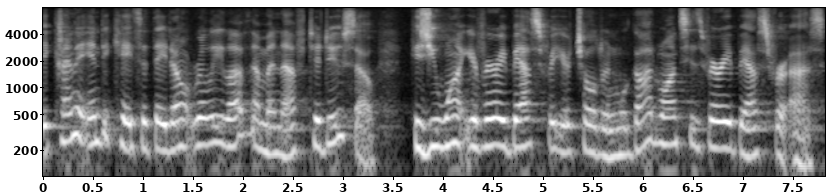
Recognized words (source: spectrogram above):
it kind of indicates that they don't really love them enough to do so because you want your very best for your children. Well, God wants His very best for us.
